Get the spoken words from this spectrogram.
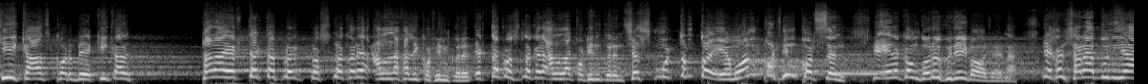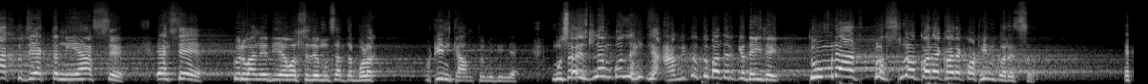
কি কাজ করবে? কি কাজ? তারা একটা একটা প্রশ্ন করে, আল্লাহ খালি কঠিন করেন। একটা প্রশ্ন করে, আল্লাহ কঠিন করেন। শেষ পর্যন্ত এমন কঠিন করছেন এরকম গরু খুঁজেই পাওয়া যায় না। এখন সারা দুনিয়া খুঁজে একটা নিয়ে আসছে, এসে কুরবানি দিয়ে বলছে যে, মুসা তো বড় কঠিন কাম তুমি দিলে। মুসা ইসলাম বললেন যে, আমি তো তোমাদেরকে দেই নাই। তোমরা প্রশ্ন করে করে কঠিন করেছ। এর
